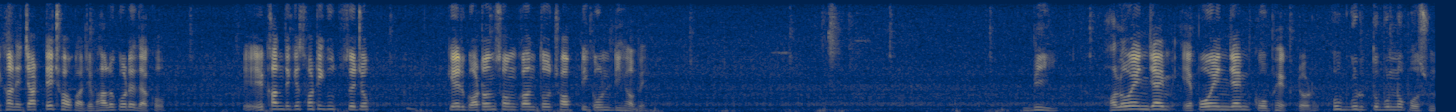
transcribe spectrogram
এখানে চারটে ছক আছে, ভালো করে দেখো। এখান থেকে সঠিক উৎসেচকের গঠন সংক্রান্ত ছকটি কোনটি হবে? বি, হলো এনজাইম, এপো এনজাইম, কোফ্যাক্টর, খুব গুরুত্বপূর্ণ প্রশ্ন।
